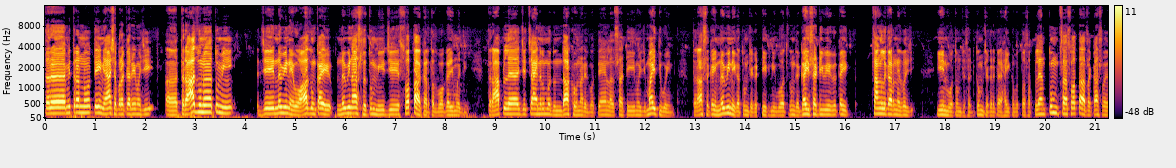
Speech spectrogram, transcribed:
तर मित्रांनो त्यांनी अशा प्रकारे म्हणजे तर अजून तुम्ही जे नवीन आहे बुवा अजून काय नवीन असलं तुम्ही जे स्वतः करतात बुवा गाईमध्ये तर आपल्या जे चॅनलमधून दाखवणार आहेत बुवा त्यासाठी म्हणजे माहिती होईल तर असं काही नवीन आहे का तुमच्याकडे टेक्निक बुवा? तुमच्या गाईसाठी वेगळं काही चांगलं करण्यात पाहिजे येईन बुवा तुमच्यासाठी? तुमच्याकडे काय आहे का बुवा तसा प्लॅन तुमचा स्वतःचा कसं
